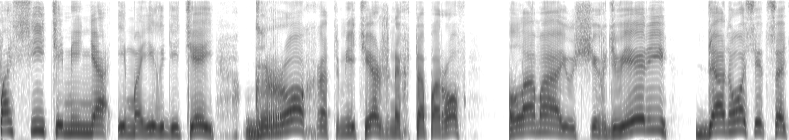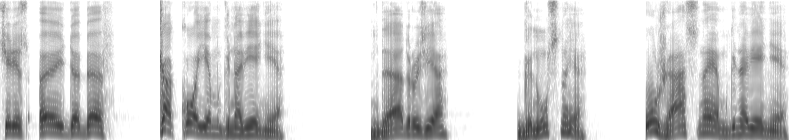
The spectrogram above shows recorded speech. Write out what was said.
Спасите меня и моих детей! Грохот мятежных топоров, ломающих двери, доносится через Ой-де-Бёв. Какое мгновение! Да, друзья, гнусное, ужасное мгновение,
